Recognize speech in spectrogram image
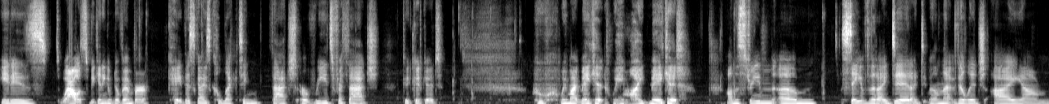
It is, wow, it's the beginning of November. Okay, this guy's collecting thatch, or reeds for thatch. Good, good, good. Whew, we might make it. We might make it. On the stream um, save that I did, I did on that village, I um,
